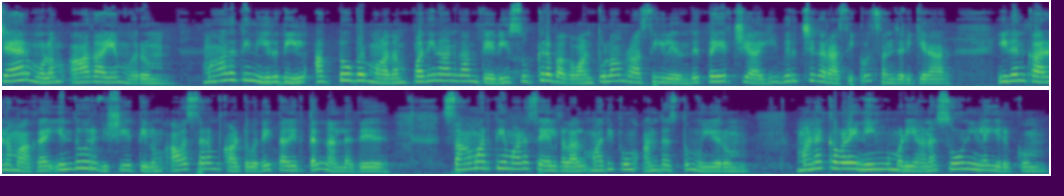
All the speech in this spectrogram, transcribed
ஷேர் மூலம் ஆதாயம் வரும். மாதத்தின் இறுதியில் அக்டோபர் மாதம் பதினான்காம் தேதி சுக்கர பகவான் துலாம் ராசியிலிருந்து பெயர்ச்சியாகி விருச்சிக ராசிக்குள் சஞ்சரிக்கிறார். இதன் காரணமாக எந்த ஒரு விஷயத்திலும் அவசரம் காட்டுவதை தவிர்த்தல் நல்லது. சாமர்த்தியமான செயல்களால் மதிப்பும் அந்தஸ்தும் உயரும். மனக்கவலை நீங்கும்படியான சூழ்நிலை இருக்கும்.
